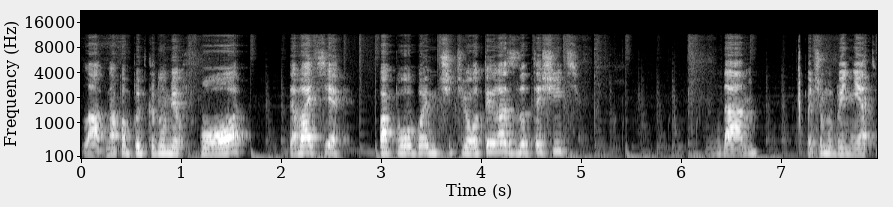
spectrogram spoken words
Ладно, попытка номер фо. Давайте попробуем четвертый раз затащить. Да. Почему бы и нет?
